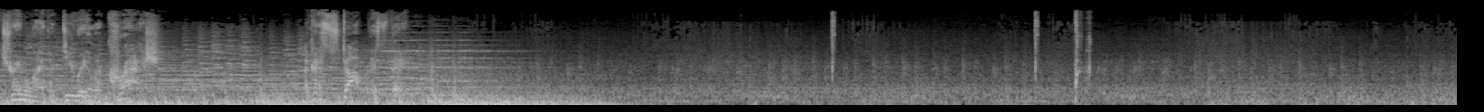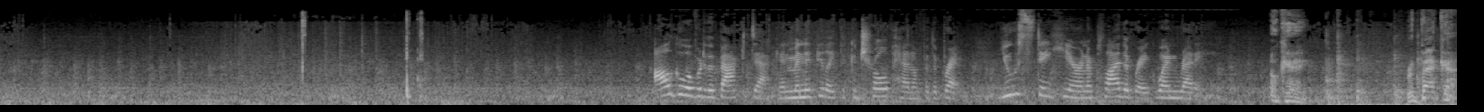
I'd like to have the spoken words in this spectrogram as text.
The train will either derail or crash. I gotta stop this thing. I'll go over to the back deck and manipulate the control panel for the brake. You stay here and apply the brake when ready. Okay. Rebecca?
